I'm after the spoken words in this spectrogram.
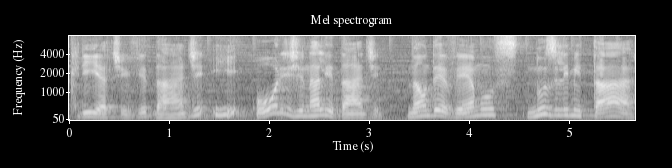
criatividade e originalidade. Não devemos nos limitar,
